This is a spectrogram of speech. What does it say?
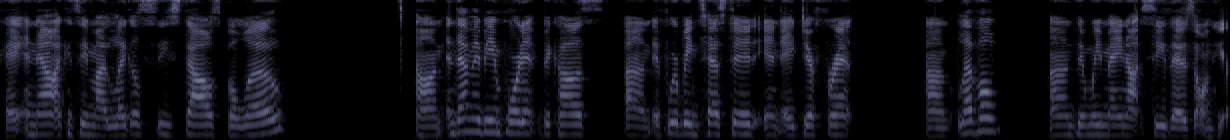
Okay, and now I can see my legacy styles below. Um, and that may be important because um, if we're being tested in a different um, level, um, then we may not see those on here.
